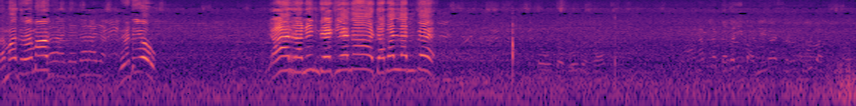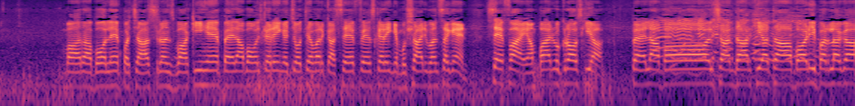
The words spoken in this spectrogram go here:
रहमत रहमत। रेडी हो यार रनिंग देख लेना डबल रन पे। बारह बॉल हैं पचास रन बाकी हैं। पहला बॉल करेंगे चौथे ओवर का सेफ़ फेस करेंगे। मुशारी वन सेकेंड सेफ़ आए अंपायर को क्रॉस किया। पहला बॉल शानदार किया था बॉडी पर लगा।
